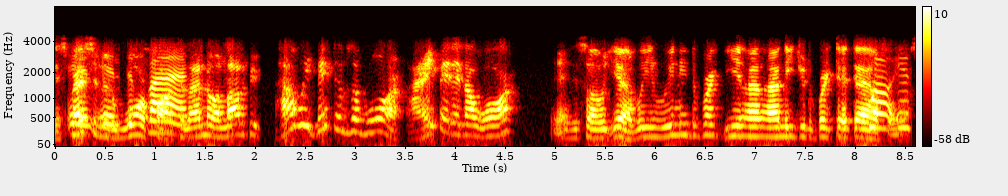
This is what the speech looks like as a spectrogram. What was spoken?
Especially and the war part, because I know a lot of people. How are we victims of war? I ain't been in no war. Yeah, so yeah, we we need to break. Yeah, I, I need you to break that down. Well, it's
